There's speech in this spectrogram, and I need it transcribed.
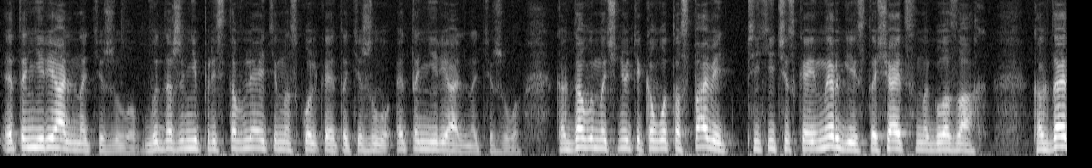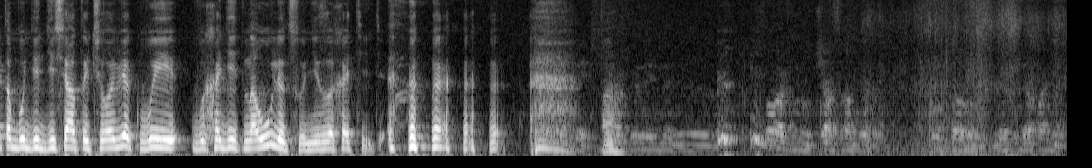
Это нереально тяжело. Вы даже не представляете, насколько это тяжело. Это нереально тяжело. Когда вы начнете кого-то ставить, психическая энергия истощается на глазах. Когда это будет десятый человек, вы выходить на улицу не захотите. 40 минут, час работы. Просто для себя понять.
